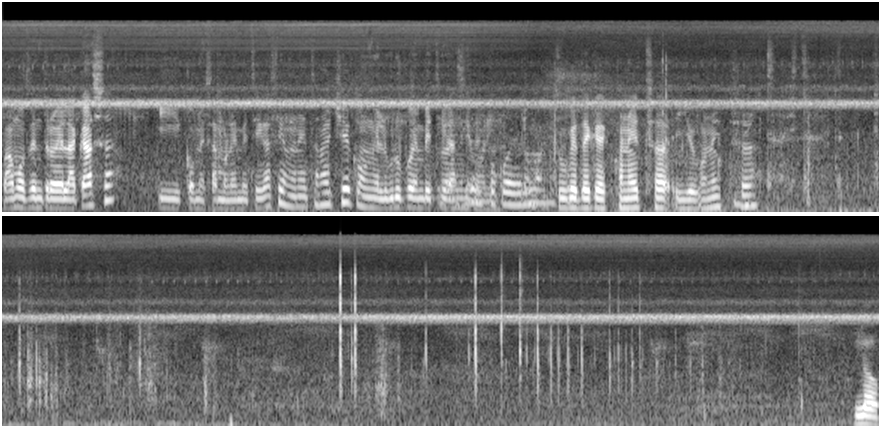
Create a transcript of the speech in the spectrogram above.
Vamos dentro de la casa y comenzamos la investigación en esta noche con el grupo de investigación. Tú que te quedes con esta y yo con esta. No,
